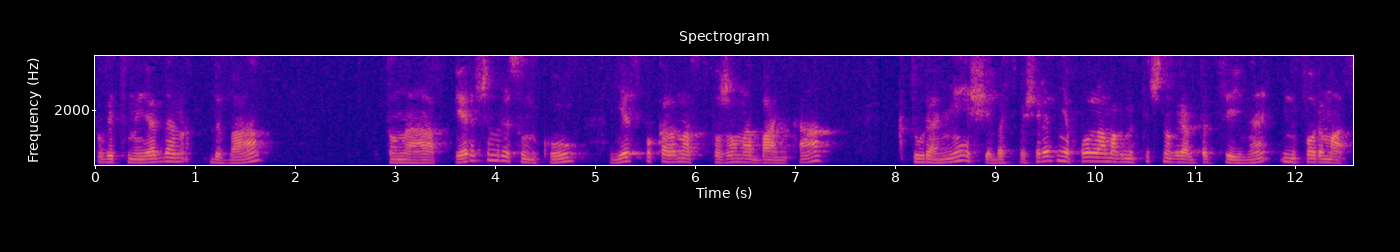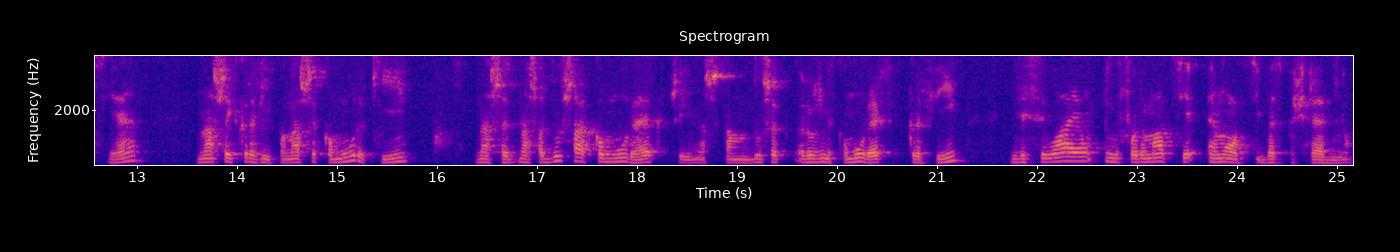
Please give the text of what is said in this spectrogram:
powiedzmy jeden, dwa, to na pierwszym rysunku jest pokazana stworzona bańka, która niesie bezpośrednio pola magnetyczno-grawitacyjne, informacje naszej krwi, po nasze komórki, nasze, nasza dusza komórek, czyli nasze tam dusze różnych komórek krwi, wysyłają informacje emocji bezpośrednio.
